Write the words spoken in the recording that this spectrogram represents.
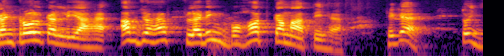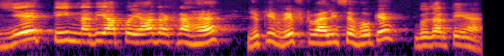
कंट्रोल कर लिया है। अब जो है फ्लडिंग बहुत कम आती है, ठीक है? तो ये तीन नदी आपको याद रखना है, जो कि रिफ्ट वैली से होके गुजरती हैं।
